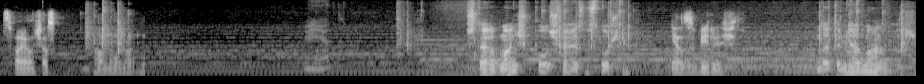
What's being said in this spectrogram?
Смотри, он сейчас... А, ну ладно. Что я обманщик, получается, слушай. Нет, сбились. Да ты меня обманываешь.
